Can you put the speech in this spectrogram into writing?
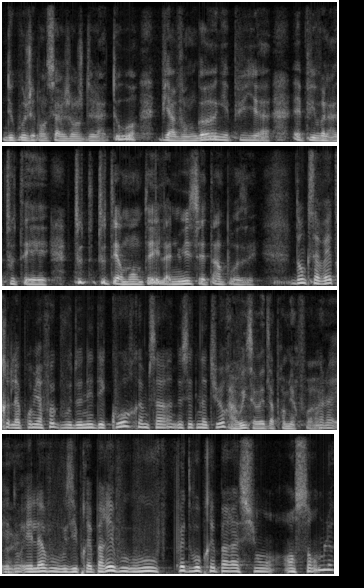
du coup j'ai pensé à Georges de la Tour, puis à Van Gogh et puis euh, et puis voilà tout est tout, tout est remonté, la nuit s'est imposée. Donc ça va être la première fois que vous donnez des cours comme ça, de cette nature? Ah oui, ça va être la première fois. Voilà, et, ouais. donc- et là, vous vous y préparez, vous, vous faites vos préparations ensemble,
